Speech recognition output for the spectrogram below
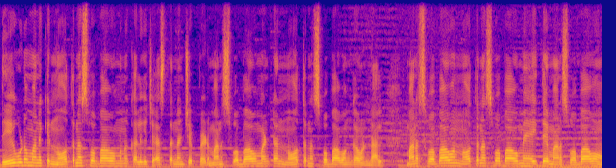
దేవుడు మనకి నూతన స్వభావమును కలిగి చేస్తానని చెప్పాడు. మన స్వభావం అంటే నూతన స్వభావంగా ఉండాలి. మన స్వభావం నూతన స్వభావమే అయితే మన స్వభావం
